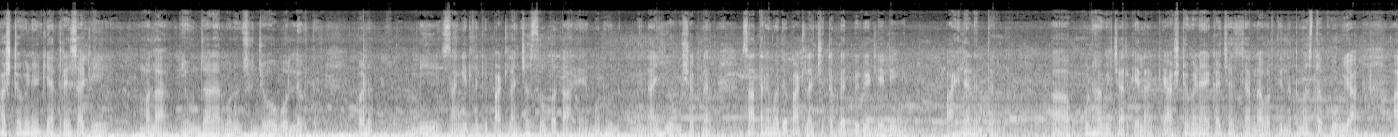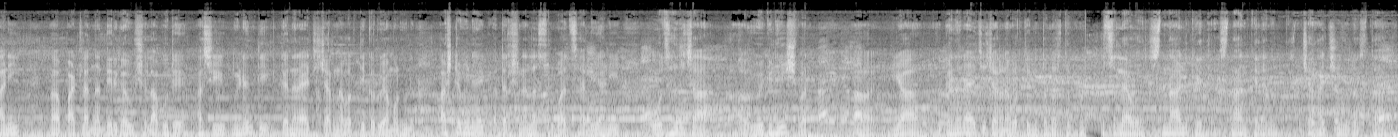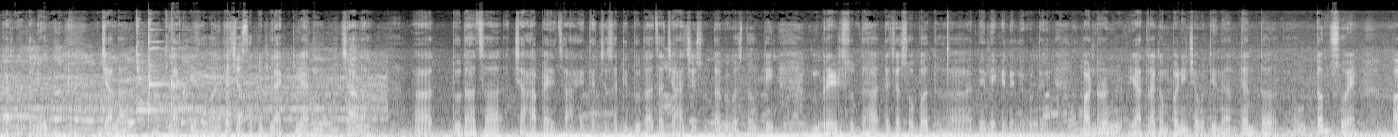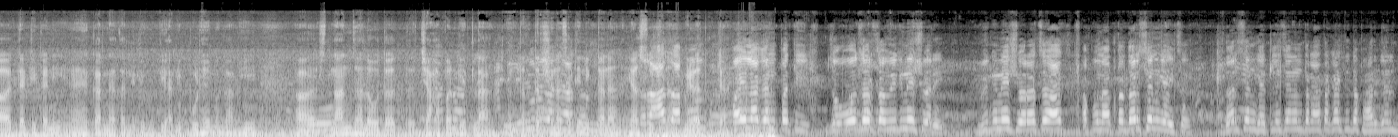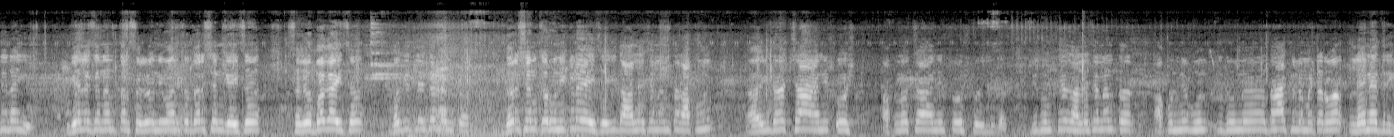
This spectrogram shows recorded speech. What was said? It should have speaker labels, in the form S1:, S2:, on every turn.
S1: अष्टविनायक यात्रेसाठी मला घेऊन जाणार म्हणून संजयभाऊ बोलले होते. पण मी सांगितलं की पाटलांच्या सोबत आहे म्हणून मी नाही येऊ शकणार. साताऱ्यामध्ये पाटलांची तब्येत बिघडलेली पाहिल्यानंतर पुन्हा विचार केला की अष्टविनायकाच्या चरणावरती नतमस्तक होऊया आणि पाटलांना पाटलांना दीर्घायुष्य लाभू दे अशी विनंती गणरायाच्या चरणावरती करूया. म्हणून अष्टविनायक दर्शनाला सुरुवात झाली आणि ओझरचा विघ्नेश्वर या गणरायाच्या चरणावरती नतमस्तक उचल्यावर स्नान केलं. स्नान केल्यानंतर चहाची व्यवस्था करण्यात आली होती ज्याला ब्लॅक टी हवा आहे त्याच्यासाठी ब्लॅक टी आणि ज्याला दुधाचा चहा प्यायचा आहे. त्यांच्यासाठी दुधाचा चहाची सुद्धा व्यवस्था होती. ब्रेडसुद्धा त्याच्यासोबत दिले गेलेले होते. पांडुरंग यात्रा कंपनीच्या वतीने अत्यंत उत्तम सोय त्या ठिकाणी करण्यात आलेली होती. आणि पुढे मग आम्ही स्नान झालं होतं. चहा पण घेतला. नंतर दर्शनासाठी निघताना ह्या सूचना मिळत होत्या.
S2: पहिला गणपती जो ओझरचा विघ्नेश्वर. आहे विघ्नेश्वराचं आज आपण आता दर्शन घ्यायचं. दर्शन घेतल्याच्या नंतर आता काय तिथं फार गर्दी नाही गेल्याच्यानंतर सगळं निवांत दर्शन घ्यायचं सगळं बघायचं. बघितल्याच्या नंतर दर्शन करून इकडे यायचं. इथं आल्याच्यानंतर आपण इथं चहा आणि टोस्ट आपलं चहा आणि टोस्ट होईल इथं. इथून ते झाल्याच्यानंतर आपण निघून इथून दहा किलोमीटरवर लेण्याद्री.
